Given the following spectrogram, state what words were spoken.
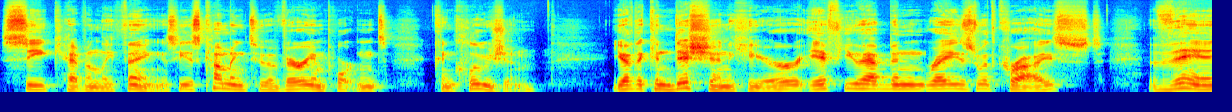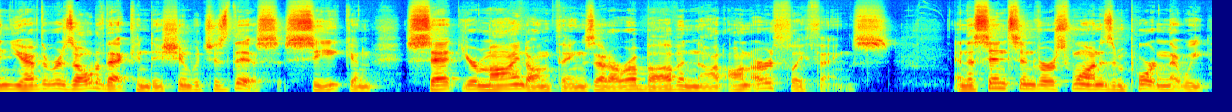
seek heavenly things. He is coming to a very important conclusion. You have the condition here if you have been raised with Christ then you have the result of that condition, which is this seek and set your mind on things that are above and not on earthly things. And the sense in verse 1 is important that we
